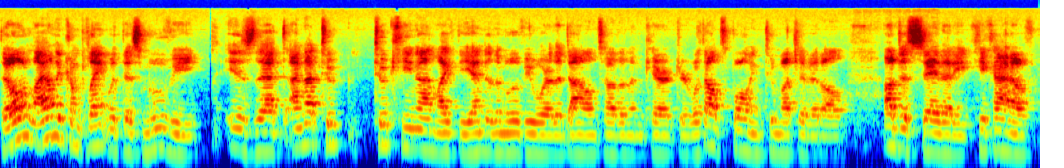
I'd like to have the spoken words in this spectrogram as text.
the only, my only complaint with this movie is that I'm not too too keen on like the end of the movie where the Donald Sutherland character without spoiling too much of it I'll I'll just say that he, he kind of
